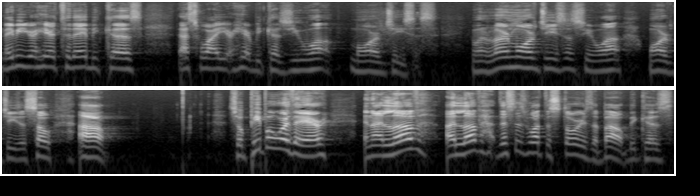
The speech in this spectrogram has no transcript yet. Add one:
maybe you're here today because that's why you're here, because you want more of Jesus. You want to learn more of Jesus. You want more of Jesus. So, uh, so people were there, and I love, I love. This is what the story is about because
